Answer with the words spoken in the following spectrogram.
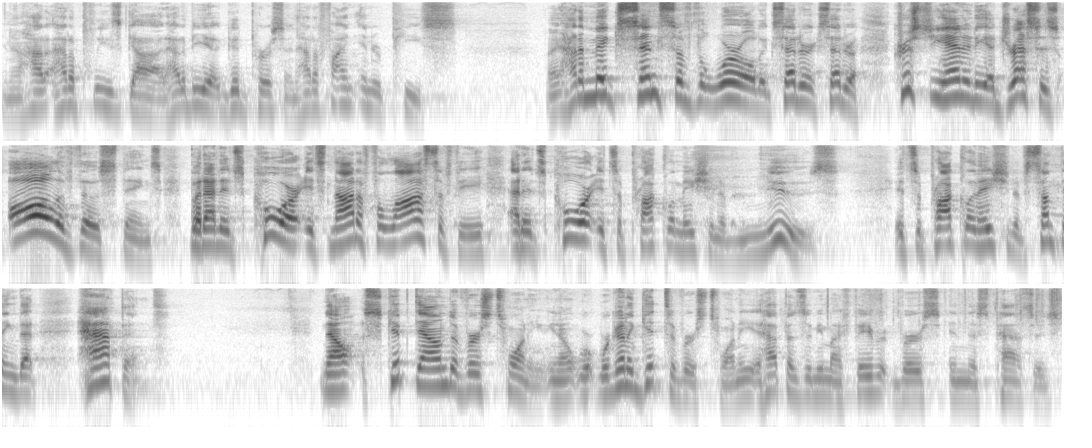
you know, how to, how to please God, how to be a good person, how to find inner peace right? how to make sense of the world, et cetera, et cetera. Christianity addresses all of those things, but at its core, it's not a philosophy. At its core, it's a proclamation of news, it's a proclamation of something that happened. Now, skip down to verse 20. You know, we're, we're going to get to verse 20. It happens to be my favorite verse in this passage.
